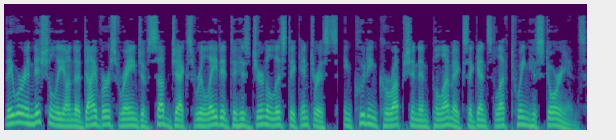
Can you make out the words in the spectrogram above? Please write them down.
They were initially on a diverse range of subjects related to his journalistic interests, including corruption and polemics against left-wing historians.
